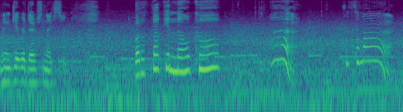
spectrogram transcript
We can get redemption next year. But a fucking no call? Ah, just come on.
